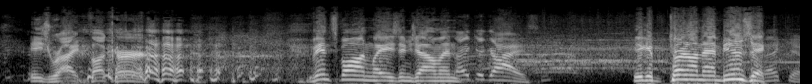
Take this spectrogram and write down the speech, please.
He's right. Fuck her. Vince Vaughn, ladies and gentlemen. Thank you, guys. You can turn on that music. Thank you.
